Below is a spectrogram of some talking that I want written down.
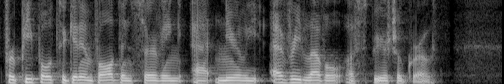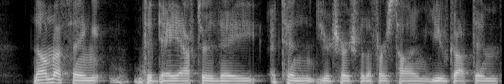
for people to get involved in serving at nearly every level of spiritual growth. Now, I'm not saying the day after they attend your church for the first time, you've got them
